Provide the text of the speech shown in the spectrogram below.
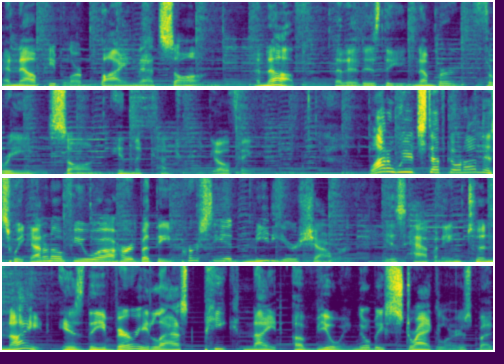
And now people are buying that song enough that it is the number three song in the country. Go figure. A lot of weird stuff going on this week. I don't know if you uh, heard, but the Perseid meteor shower is happening. Tonight is the very last peak night of viewing. There'll be stragglers, but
